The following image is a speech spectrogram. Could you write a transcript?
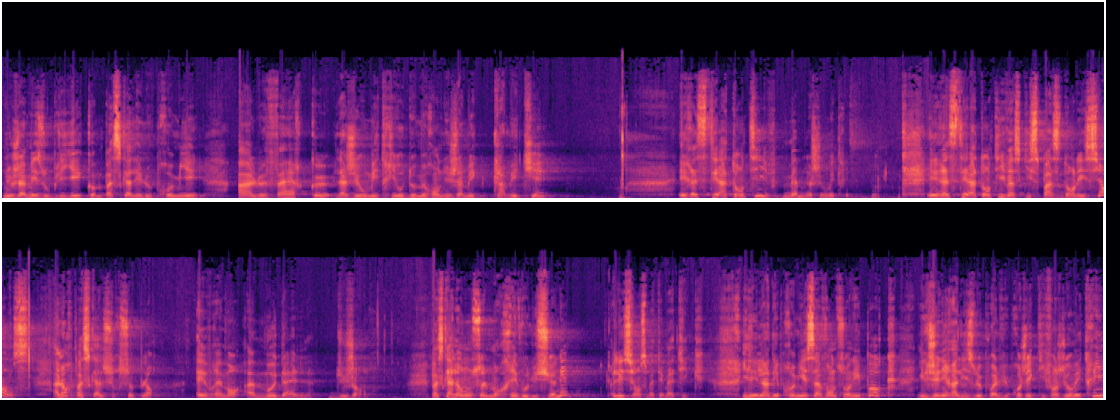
ne jamais oublier, comme Pascal est le premier à le faire, que la géométrie au demeurant n'est jamais qu'un métier, et rester attentive, même la géométrie, et rester attentive à ce qui se passe dans les sciences, alors Pascal, sur ce plan, est vraiment un modèle du genre. Pascal a non seulement révolutionné les sciences mathématiques, il est l'un des premiers savants de son époque, il généralise le point de vue projectif en géométrie,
